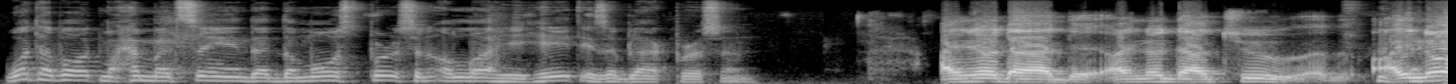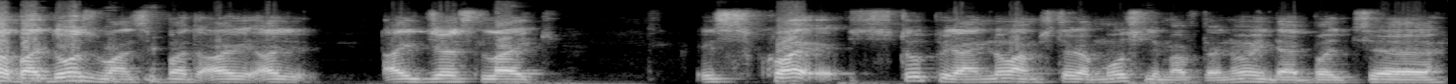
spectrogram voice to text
What about Muhammad saying that the most person Allah he hate is a black person? I know that. I know that too. I know about those ones, but I, I, I just like. It's quite stupid. I know I'm still a Muslim after knowing that, but uh,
